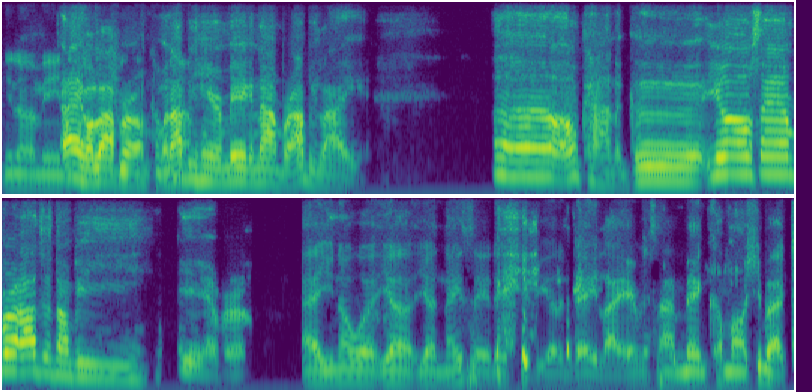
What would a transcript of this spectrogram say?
you know what I mean? I ain't gonna lie, bro. is coming When I out. be hearing Megan now, bro, I be like, uh, I'm kind of good. You know what I'm saying, bro? I just don't be, yeah, bro. Hey, you know what? Yeah, yeah. Nate said that shit the other day. Like every time Megan come on, she be like,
